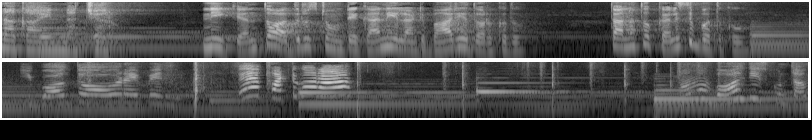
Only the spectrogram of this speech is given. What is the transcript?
నాకు ఆయన నచ్చారు. నీకెంతో అదృష్టం ఉంటే కానీ ఇలాంటి భార్య దొరకదు. తనతో కలిసి బతుకు. బాల్తో ఓవర్ అయిపోయింది. ఏ పట్టుకోరా. మామ బాల్ తీసుకుంటాం.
